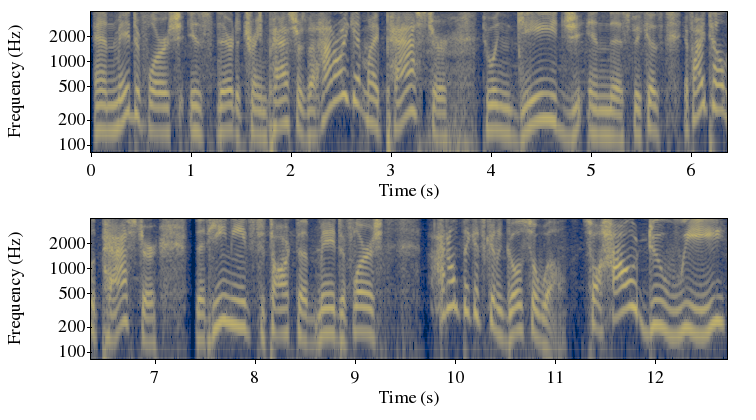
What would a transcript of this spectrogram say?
And Made to Flourish is there to train pastors. But how do I get my pastor to engage in this? Because if I tell the pastor that he needs to talk to Made to Flourish, I don't think it's going to go so well. So how do we,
